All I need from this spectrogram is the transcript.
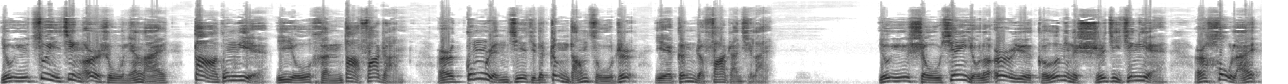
由于最近二十五年来大工业已有很大发展，而工人阶级的政党组织也跟着发展起来。由于首先有了二月革命的实际经验，而后来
